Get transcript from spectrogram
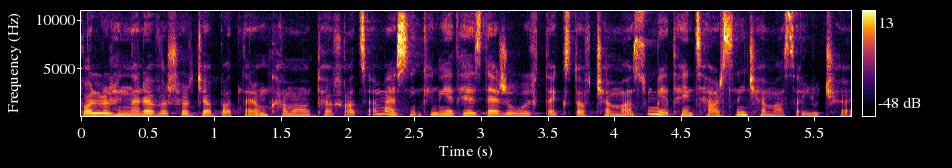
բոլոր հնարավոր շրջապատներում կամաութեղած եմ, այսինքն եթե ես դաժե ուղիղ տեքստով չեմ ասում, եթե ինձ հարցն չեմ ասելու չէ։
